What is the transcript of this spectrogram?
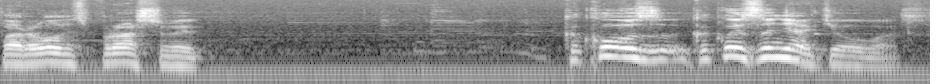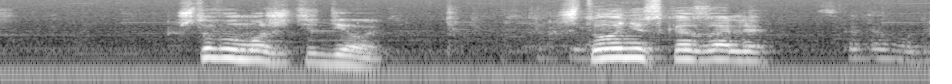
фараон спрашивает, Какого, какое занятие у вас? Что вы можете делать? Что они сказали? Скотоводы.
